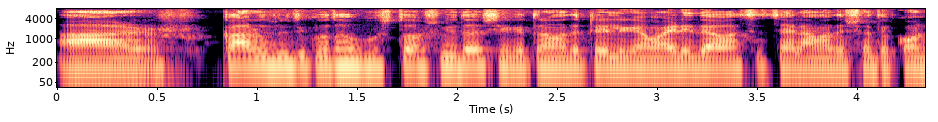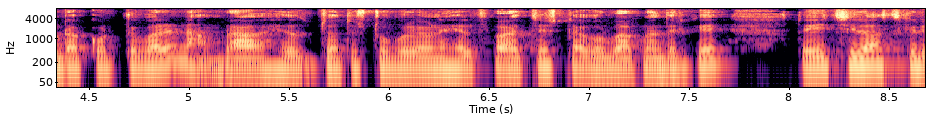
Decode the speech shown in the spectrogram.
আর কারও যদি কোথাও বুঝতে অসুবিধা হয়, সেক্ষেত্রে আমাদের টেলিগ্রাম আইডি দেওয়া আছে, চাইলে আমাদের সাথে কন্ট্যাক্ট করতে পারেন। আমরা হেল্প যথেষ্ট পরিমাণে হেল্প করার চেষ্টা করব আপনাদেরকে। তো এই ছিল আজকের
